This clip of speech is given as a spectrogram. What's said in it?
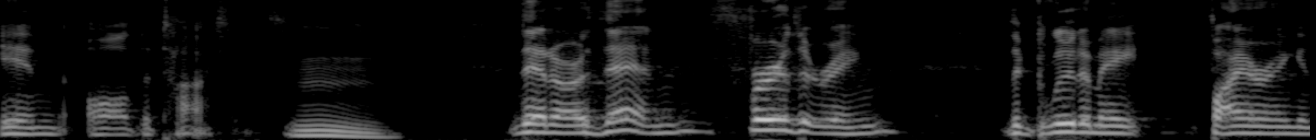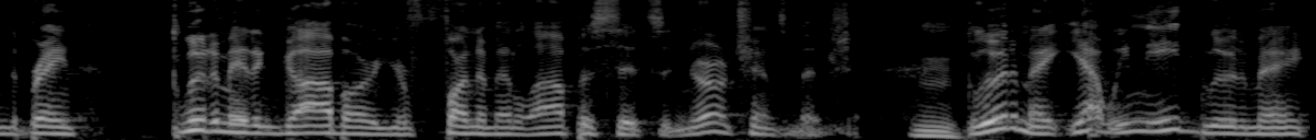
in all the toxins mm. that are then furthering the glutamate firing in the brain. Glutamate and GABA are your fundamental opposites in neurotransmission. Hmm. Glutamate, yeah, we need glutamate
